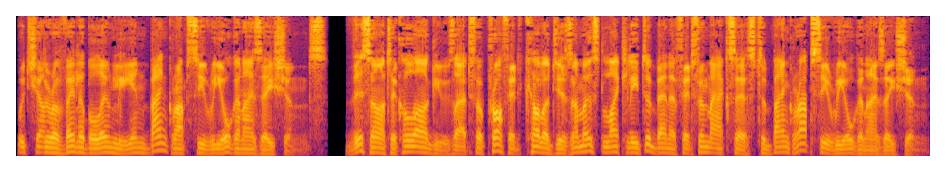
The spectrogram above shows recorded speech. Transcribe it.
which are available only in bankruptcy reorganizations. This article argues that for-profit colleges are most likely to benefit from access to bankruptcy reorganization.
